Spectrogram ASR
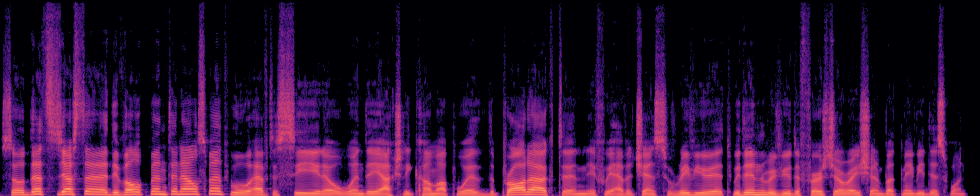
so that's just a development announcement. We'll have to see you know when they actually come up with the product and if we have a chance to review it. We didn't review the first generation but maybe this one.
